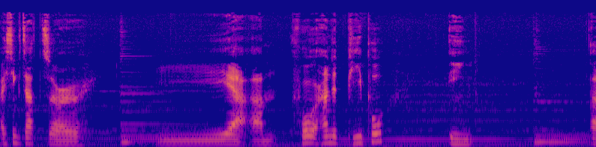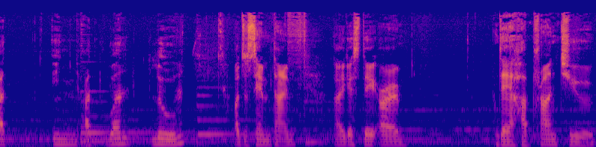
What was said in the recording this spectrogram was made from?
I think that's our yeah um 400 people in at in at one room at the same time. I guess they are they have planned to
